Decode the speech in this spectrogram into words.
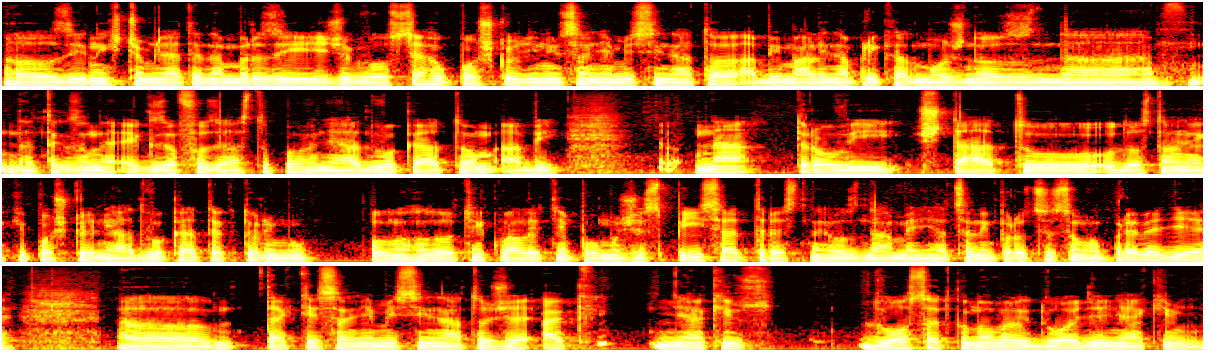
Z jedných, čo mňa teda mrzí, že vo vzťahu poškodeným sa nemyslí na to, aby mali napríklad možnosť na, na tzv. exofo zastupovanie advokátom, aby na trovi štátu dostal nejaký poškodený advokáta, ktorý mu plnohodnotne, kvalitne pomôže spísať trestné oznámenia, celým procesom ho prevedie. Ehm, taktiež sa nemyslí na to, že ak nejakým dôsledku novely dôjde nejakým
